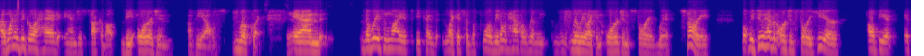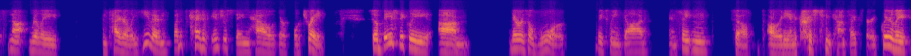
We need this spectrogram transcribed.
I wanted to go ahead and just talk about the origin of the elves real quick. Yeah. And the reason why is because, like I said before, we don't have a really, really like an origin story with Snorri, but we do have an origin story here, albeit it's not really entirely heathen, but it's kind of interesting how they're portrayed. So basically, um, there is a war between God and Satan. So it's already in a Christian context very clearly.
